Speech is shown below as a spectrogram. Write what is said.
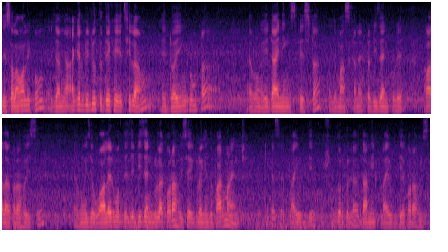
জি, সালাম আলাইকুম। এই যে আমি আগের ভিডিওতে দেখিয়েছিলাম এই ড্রয়িং রুমটা এবং এই ডাইনিং স্পেসটা। এই যে মাঝখানে একটা ডিজাইন করে আলাদা করা হয়েছে এবং এই যে ওয়ালের মধ্যে যে ডিজাইনগুলো করা হয়েছে, এগুলো কিন্তু পার্মানেন্ট, ঠিক আছে? প্লাইউড দিয়ে খুব সুন্দর করে দামি প্লাইউড দিয়ে করা হয়েছে।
